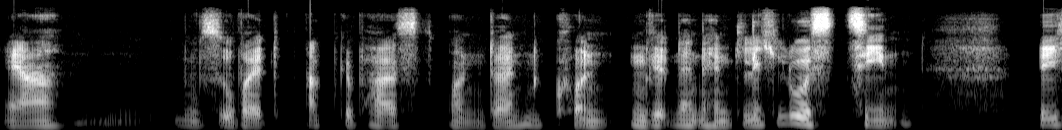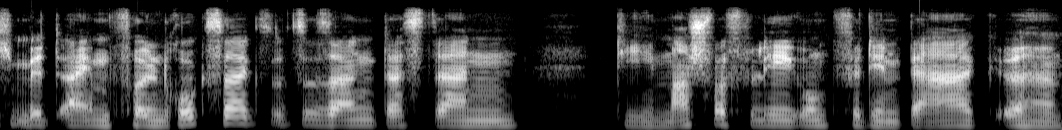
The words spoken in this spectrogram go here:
ja, soweit abgepasst und dann konnten wir dann endlich losziehen. Ich mit einem vollen Rucksack sozusagen, dass dann die Marschverpflegung für den Berg äh,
